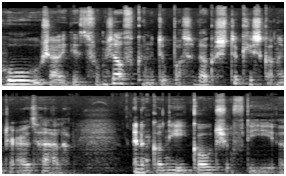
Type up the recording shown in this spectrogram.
hoe zou ik dit voor mezelf kunnen toepassen? Welke stukjes kan ik eruit halen? En dan kan die coach of die uh,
